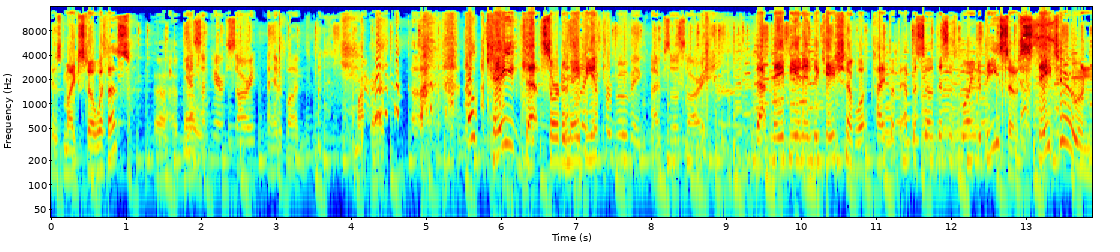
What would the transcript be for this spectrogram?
Is Mike still with us? Uh, no. Yes, I'm here. Sorry, I hit a button. My bad. Okay, that sort of That's may what I be get for moving. I'm so sorry. that may be an indication of what type of episode this is going to be. So stay tuned.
